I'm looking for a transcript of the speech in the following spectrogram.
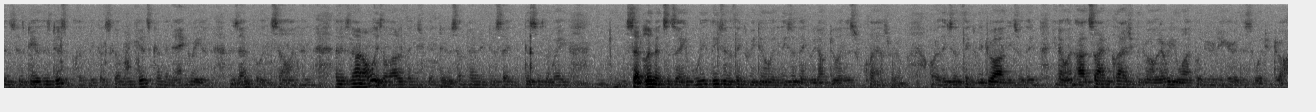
is, is, is discipline because so many kids come in angry and resentful and so on. And, and there's not always a lot of things you can do. Sometimes you just say, this is the way, set limits and say, we, these are the things we do and these are the things we don't do in this classroom. Or these are the things we draw, these are the, you know, and outside the class you can draw whatever you want, but you're in here, this is what you draw.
